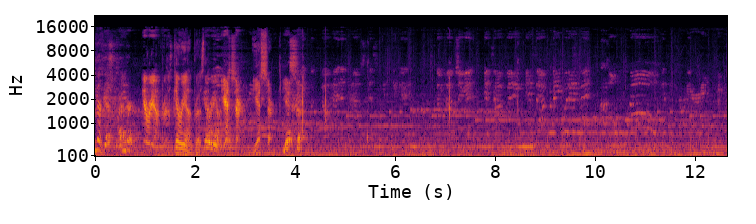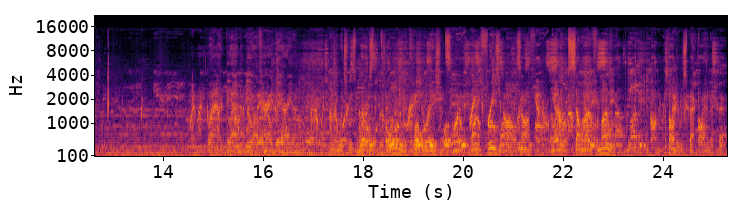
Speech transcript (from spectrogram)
Yes, Commander? Carry on, Pressly. Carry on, Pressly. Yes, sir. Yes, sir. Yes, sir. Boy, am I glad to be off Noveria. I don't know which was worse, the cold or the corporations. One will freeze your balls off, the other will sell them out from under you. With all due respect, Commander.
